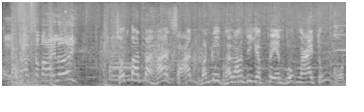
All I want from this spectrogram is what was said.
เดินตามสบายเลย สมบัติมหาศาลมันมีพลังที่จะเปลี่ยนพวกนายทุกคน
